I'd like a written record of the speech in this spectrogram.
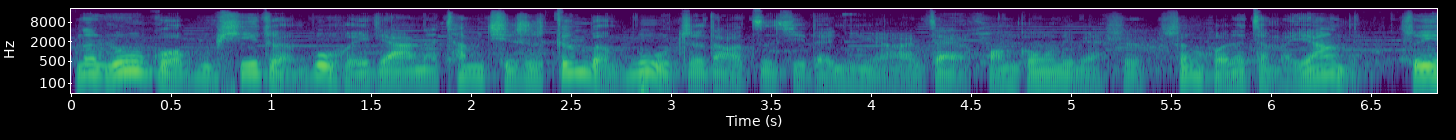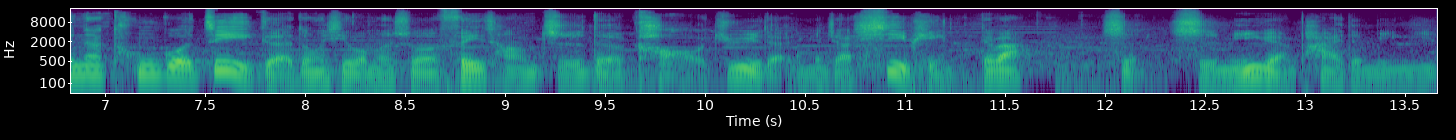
那如果不批准不回家，那他们其实根本不知道自己的女儿在皇宫里面是生活的怎么样的。所以那，通过这个东西，我们说非常值得考据的，我们叫细品，对吧？是史明远派的名医。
